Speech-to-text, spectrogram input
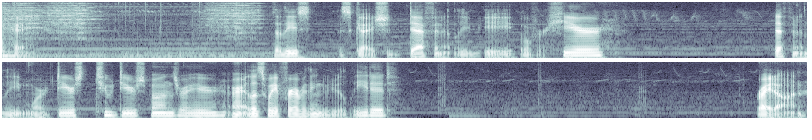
Okay. So these, this guy should definitely be over here. Definitely more deer, two deer spawns right here. All right, let's wait for everything to be deleted. Right on.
